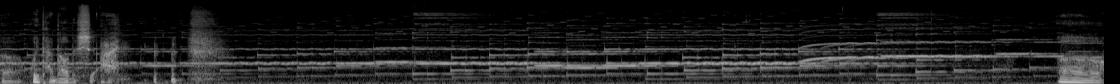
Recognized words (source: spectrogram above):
呃，会谈到的是爱。呃，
